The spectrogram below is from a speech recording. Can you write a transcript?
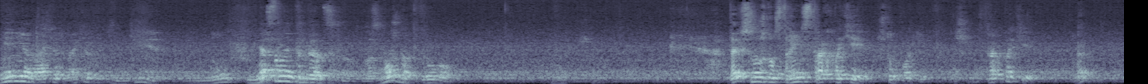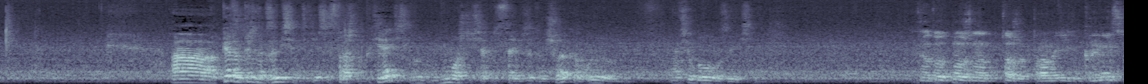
не-не, нахер, нахер. Ну, У меня основная тенденция. Возможно, по-другому. Дальше нужно устранить страх потери. Что платит отношения? Страх потери. Да? А, первый признак зависимости. Если страшно потерять, если вы не можете себя представить без этого человека, вы на всю голову зависимы. Но тут нужно тоже проводить границу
